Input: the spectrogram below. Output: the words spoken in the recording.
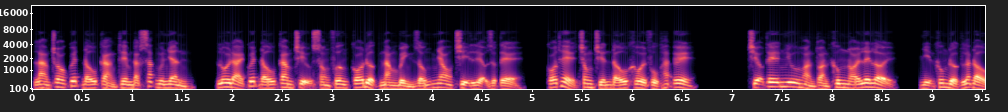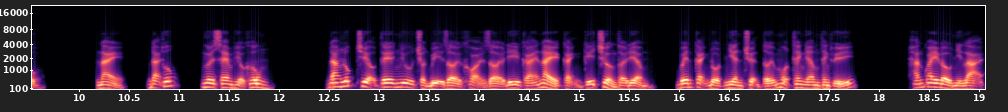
làm cho quyết đấu càng thêm đặc sắc nguyên nhân, lôi đài quyết đấu cam chịu song phương có được năm bình giống nhau trị liệu dược tề, có thể trong chiến đấu khôi phục hp triệu tê như hoàn toàn không nói lên lời, nhịn không được lắc đầu. Này, đại thúc, ngươi xem hiểu không? Đang lúc triệu tê như chuẩn bị rời khỏi rời đi cái này cạnh kỹ trường thời điểm, bên cạnh đột nhiên chuyện tới một thanh âm thanh thúy. Hắn quay đầu nhìn lại,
